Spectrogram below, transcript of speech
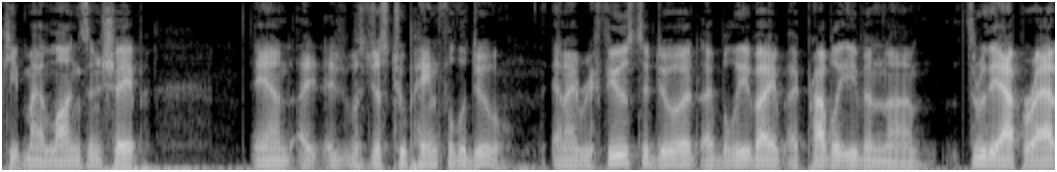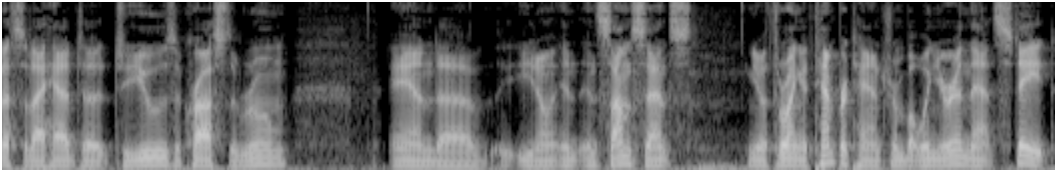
keep my lungs in shape. And I, it was just too painful to do. And I refused to do it. I believe I, I probably even uh, threw the apparatus that I had to, to use across the room. And, uh, you know, in, in some sense, you know, throwing a temper tantrum. But when you're in that state,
